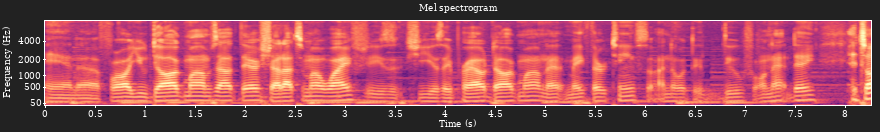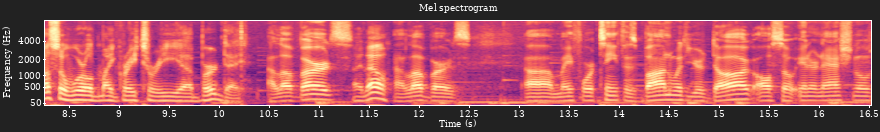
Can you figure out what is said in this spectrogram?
and uh, for all you dog moms out there, shout out to my wife. She's she is a proud dog mom. That May 13th, so I know what to do for, on that day. It's also World Migratory uh, Bird Day. I love birds. I know. I love birds. Uh, May 14th is Bond with Your Dog, also International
